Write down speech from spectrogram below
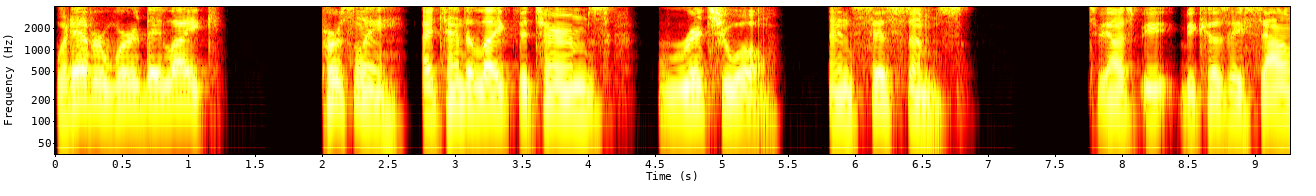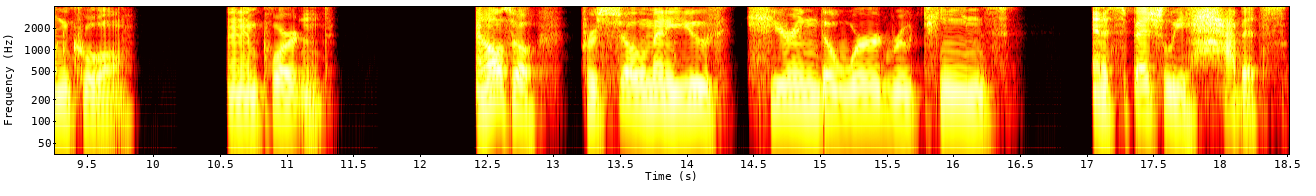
whatever word they like. Personally, I tend to like the terms ritual and systems, to be honest, because they sound cool and important. And also, for so many youth, hearing the word routines and especially habits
